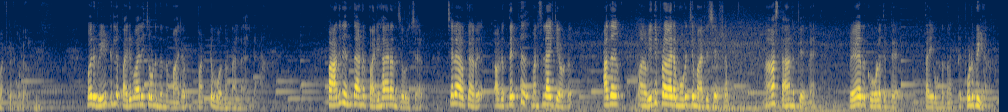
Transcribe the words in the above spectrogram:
പട്ടുപോകുന്നത്. ഒരു വീട്ടിൽ പരിപാലിച്ചുകൊണ്ട് നിന്ന മരം പട്ടുപോകുന്നത് നല്ലതല്ല. അപ്പോൾ അതിനെന്താണ് പരിഹാരം എന്ന് ചോദിച്ചാൽ ചില ആൾക്കാർ അവർ തെറ്റ് മനസ്സിലാക്കിയതുകൊണ്ട് അത് വിധിപ്രകാരം മുറിച്ച് മാറ്റിയ ശേഷം ആ സ്ഥാനത്ത് തന്നെ വേറൊരു കൂളത്തിന്റെ തൈ കൊണ്ട് നട്ട് പൊടിപ്പിക്കാറുണ്ട്.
